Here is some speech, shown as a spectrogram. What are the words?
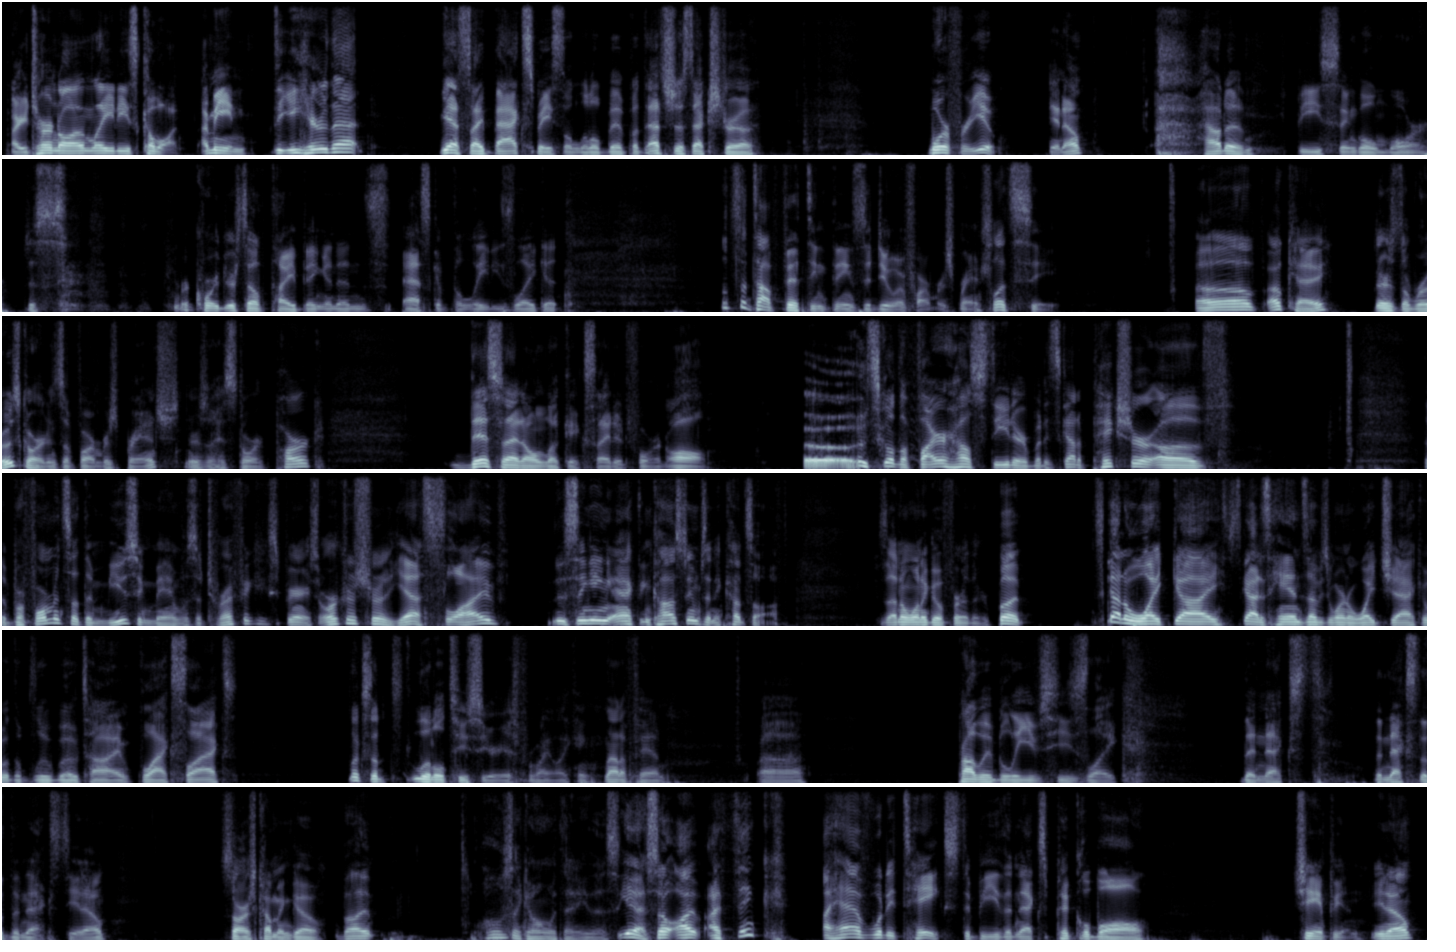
Are you turned on, ladies? Come on. I mean, do you hear that? Yes, I backspace a little bit, but that's just extra more for you, you know? How to be single more. Just record yourself typing and then ask if the ladies like it. What's the top 15 things to do at Farmers Branch? Let's see. Uh, okay. There's the Rose Gardens of Farmers Branch. There's a historic park. This I don't look excited for at all. It's called the Firehouse Theater, but it's got a picture of the performance of the Music Man was a terrific experience. Orchestra, yes, live, the singing, acting, costumes, and it cuts off because I don't want to go further. But He's got a white guy. He's got his hands up. He's wearing a white jacket with a blue bow tie, black slacks. Looks a little too serious for my liking. Not a fan. Uh, probably believes he's like the next, the next of the next. You know, stars come and go. But what was I going with any of this? Yeah, so I I think I have what it takes to be the next pickleball champion. You know,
